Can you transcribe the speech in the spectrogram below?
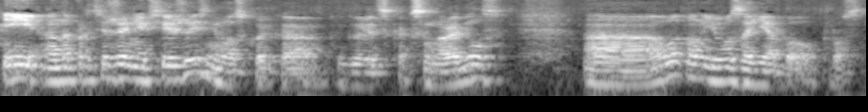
И на протяжении всей жизни, вот сколько, как говорится, как сын родился, а, вот он его заябывал просто.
